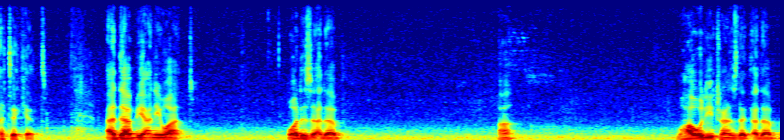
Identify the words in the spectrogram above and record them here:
etiquette. Adab yani what? What is adab? Huh? How would you translate adab?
